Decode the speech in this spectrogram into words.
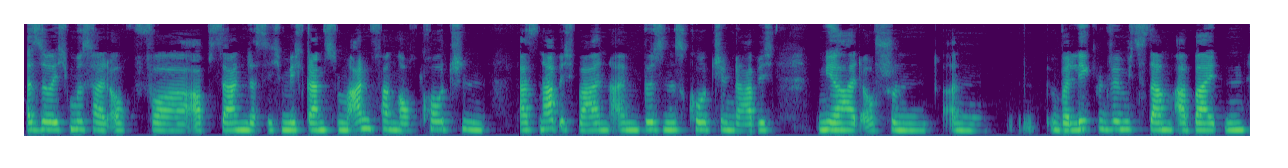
also ich muss halt auch vorab sagen, dass ich mich ganz zum Anfang auch coachen lassen habe. Ich war in einem Business Coaching, da habe ich mir halt auch schon an, überlegt, mit wem ich zusammenarbeiten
